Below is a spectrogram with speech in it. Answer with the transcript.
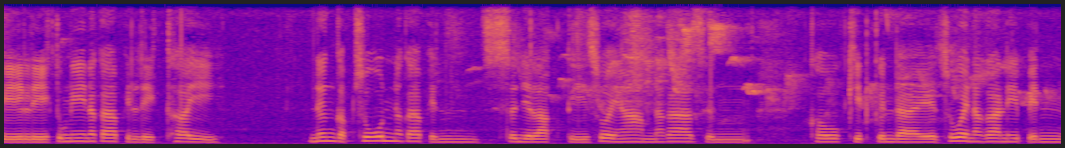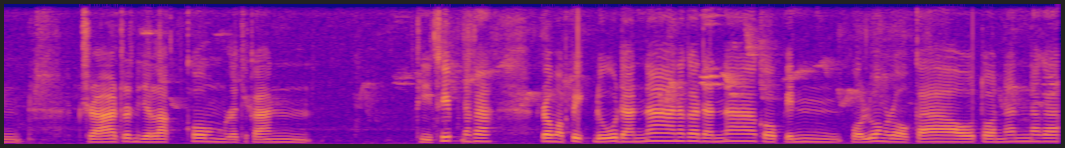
ที่เหล็กตรงนี้นะคะ เป็นเหล็กไทยหนึ่งกับศูนย์นะคะ เป็นสัญลักษณ์ที่สวยงามนะคะ ซึ่งเขาคิดขึ้นได้สวยนะคะ นี่เป็นตราสัญลักษณ์ของราชการที่สิบนะคะ เรามาปลิกดูด้านหน้านะคะ ด้านหน้าก็เป็นปอล่วงรอเก้าตอนนั้นนะคะ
